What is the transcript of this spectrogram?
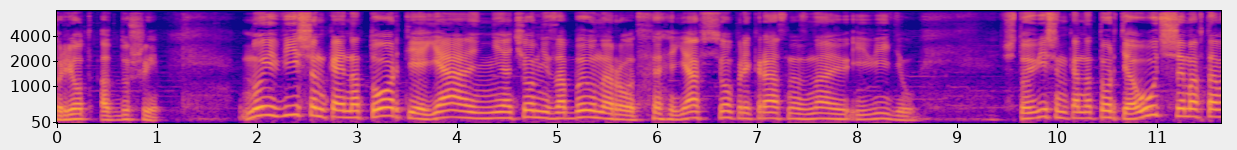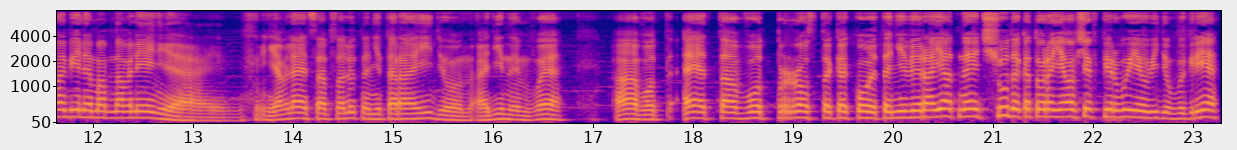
прет от души. Ну и вишенкой на торте, я ни о чем не забыл, народ, я все прекрасно знаю и видел что вишенка на торте лучшим автомобилем обновления является абсолютно не Тараидион 1МВ, а вот это вот просто какое-то невероятное чудо, которое я вообще впервые увидел в игре.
